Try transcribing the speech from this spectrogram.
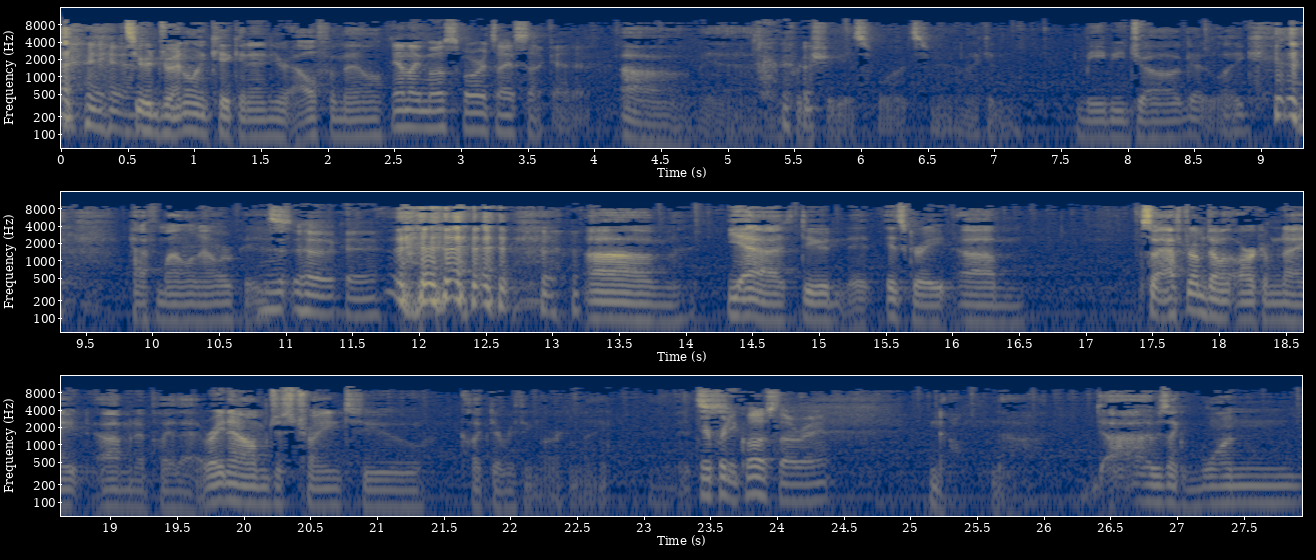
it's your adrenaline kicking in. Your alpha male. And like most sports, I suck at it. Oh yeah, I'm pretty shitty at sports, man. Maybe jog at like half mile an hour pace. okay. um, yeah, dude, it, it's great. Um, so after I'm done with Arkham Knight, I'm gonna play that. Right now, I'm just trying to collect everything in Arkham Knight. It's, You're pretty close though, right? No, no. Uh, it was like one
